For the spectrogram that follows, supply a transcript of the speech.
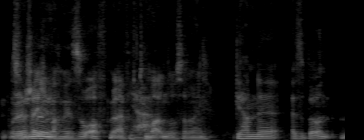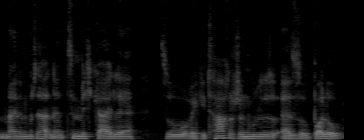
ist Oder wahrscheinlich Nudeln machen wir so oft mit einfach Ja. Tomatensauce rein. wir haben eine, also bei uns, meine Mutter hat eine ziemlich geile, so vegetarische Nudel, also Bollo,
